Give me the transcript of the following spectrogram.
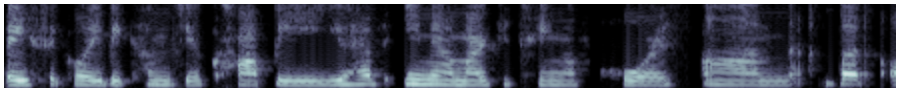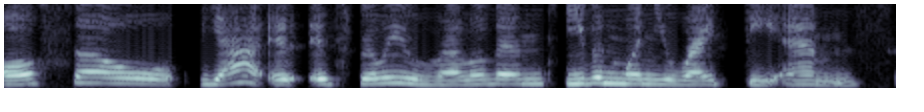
basically becomes your copy. You have email marketing, of course. Um, but also, yeah, it, it's really relevant. Even when you write DMs,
